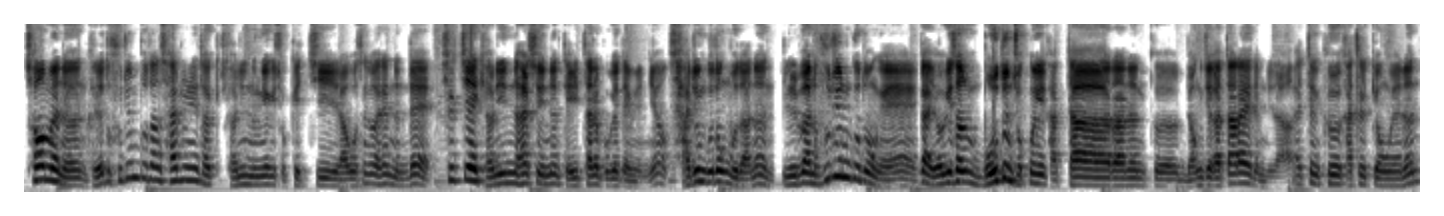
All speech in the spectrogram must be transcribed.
처음에는 그래도 후륜보단 4륜이 더 견인 능력이 좋겠지라고 생각을 했는데 실제 견인할 수 있는 데이터를 보게 되면요 4륜 구동보다는 일반 후륜 구동에 그러니까 여기서는 모든 조건이 같다라는 그 명제가 따라야 됩니다. 하여튼 그 같을 경우에는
